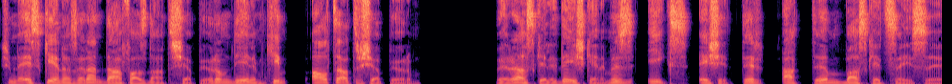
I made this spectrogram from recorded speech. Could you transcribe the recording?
Şimdi eskiye nazaran daha fazla atış yapıyorum. Diyelim ki 6 atış yapıyorum. Ve rastgele değişkenimiz x eşittir attığım basket sayısı.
